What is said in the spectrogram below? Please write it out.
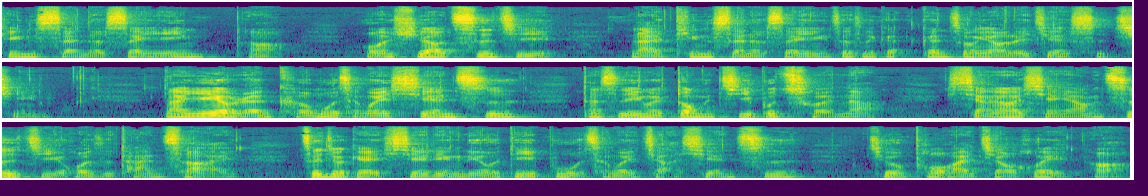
听神的声音啊。我们需要自己来听神的声音，这是更更重要的一件事情。那也有人渴慕成为先知，但是因为动机不纯呐、啊。想要显扬自己或是贪财，这就给邪灵留地步，成为假先知，就破坏教会啊！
